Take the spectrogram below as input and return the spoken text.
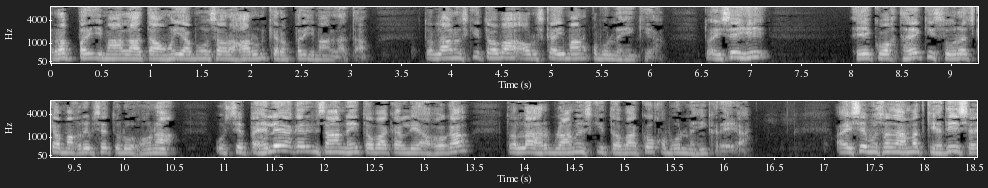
رب پر ایمان لاتا ہوں یا موسا اور ہارون کے رب پر ایمان لاتا ہوں۔ تو اللہ نے اس کی توبہ اور اس کا ایمان قبول نہیں کیا۔ تو ایسے ہی ایک وقت ہے کہ سورج کا مغرب سے طلوع ہونا۔ اس سے پہلے اگر انسان نہیں توبہ کر لیا ہوگا تو اللہ ہر العالمین اس کی توبہ کو قبول نہیں کرے گا۔ ایسے مسد احمد کی حدیث ہے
